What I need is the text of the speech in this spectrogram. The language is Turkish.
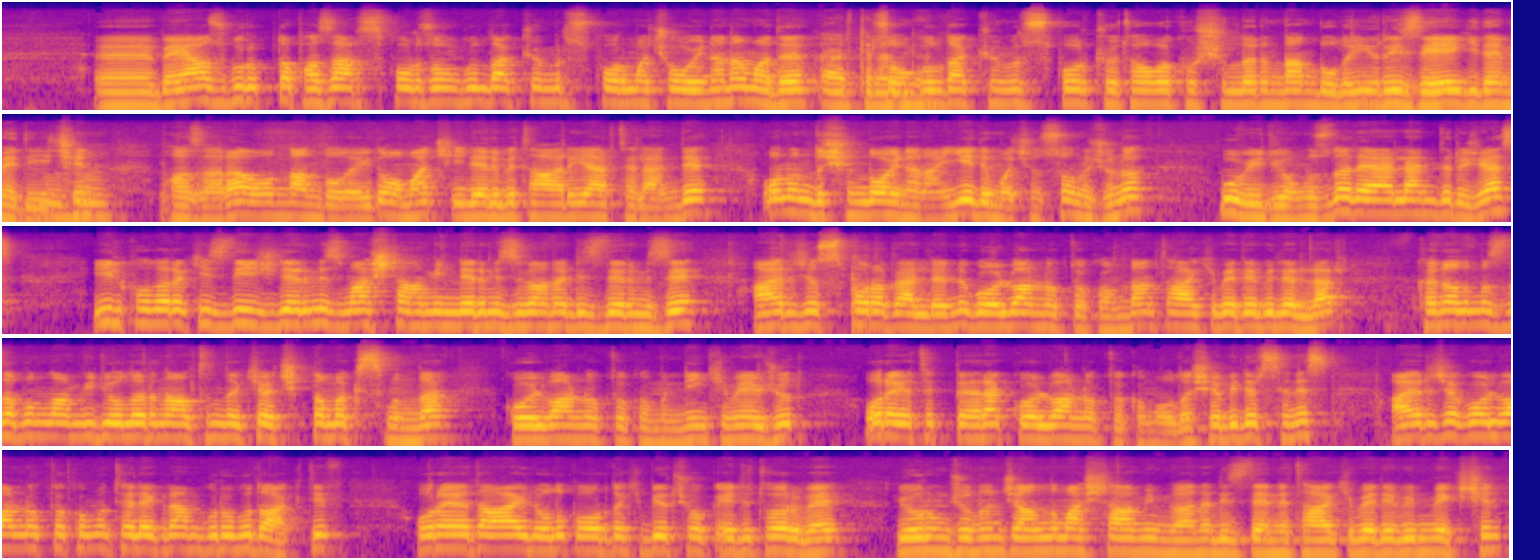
Ee, Beyaz grupta Pazar Spor Zonguldak Kömürspor maçı oynanamadı. Ertelendi. Zonguldak Kömürspor kötü hava koşullarından dolayı Rize'ye gidemediği için Pazar'a ondan dolayı da o maç ileri bir tarihe ertelendi. Onun dışında oynanan 7 maçın sonucunu bu videomuzda değerlendireceğiz. İlk olarak izleyicilerimiz maç tahminlerimizi ve analizlerimizi ayrıca spor haberlerini golvar.com'dan takip edebilirler. Kanalımızda bulunan videoların altındaki açıklama kısmında golvar.com'un linki mevcut. Oraya tıklayarak golvar.com'a ulaşabilirsiniz. Ayrıca golvar.com'un Telegram grubu da aktif. Oraya dahil olup oradaki birçok editör ve yorumcunun canlı maç tahmin ve analizlerini takip edebilmek için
